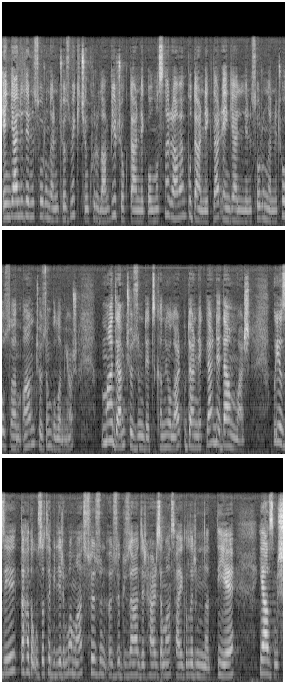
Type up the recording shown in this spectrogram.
Engellilerin sorunlarını çözmek için kurulan birçok dernek olmasına rağmen bu dernekler engellilerin sorunlarına çoğu zaman çözüm bulamıyor. Madem çözümde tıkanıyorlar bu dernekler neden var? Bu yazıyı daha da uzatabilirim ama sözün özü güzeldir her zaman saygılarımla diye yazmış.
